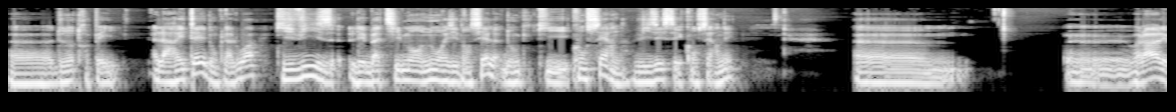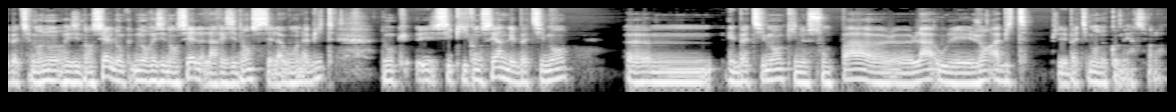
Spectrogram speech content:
de notre pays l'arrêté, donc la loi, qui vise les bâtiments non résidentiels, donc qui concerne, viser c'est concerner. Euh, euh, voilà, les bâtiments non résidentiels, donc non résidentiels, la résidence c'est là où on habite, donc c'est qui concerne les bâtiments, euh, les bâtiments qui ne sont pas là où les gens habitent, les bâtiments de commerce, voilà,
